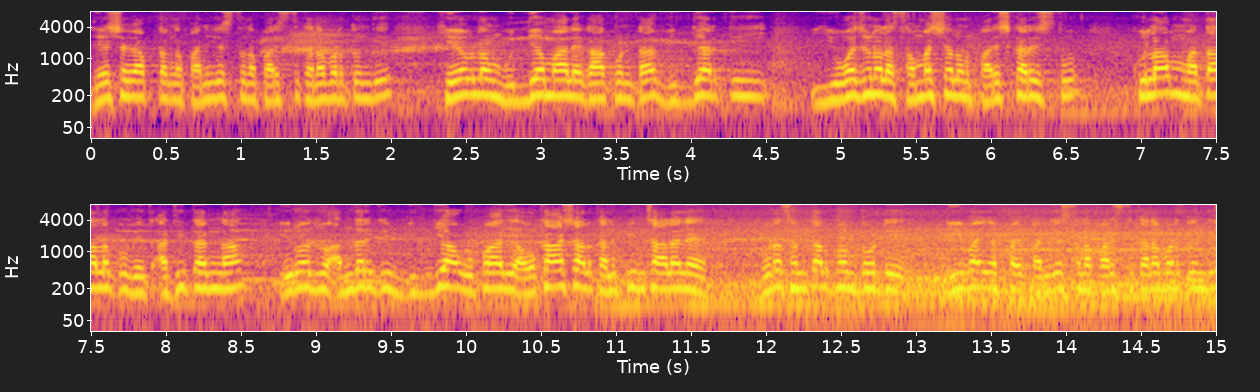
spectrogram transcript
దేశవ్యాప్తంగా పనిచేస్తున్న పరిస్థితి కనబడుతుంది. కేవలం ఉద్యమాలే కాకుండా విద్యార్థి యువజనుల సమస్యలను పరిష్కరిస్తూ కులం మతాలకు అతీతంగా ఈరోజు అందరికీ విద్యా ఉపాధి అవకాశాలు కల్పించాలనే దృఢ సంకల్పంతో డివైఎఫ్ఐ పనిచేస్తున్న పరిస్థితి కనబడుతుంది.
